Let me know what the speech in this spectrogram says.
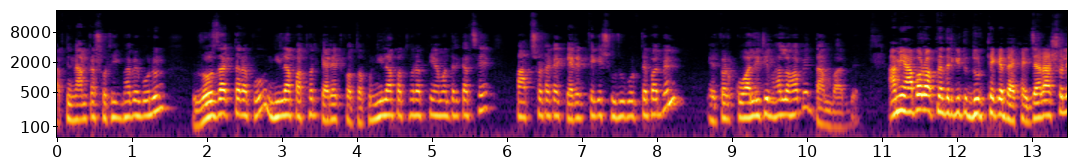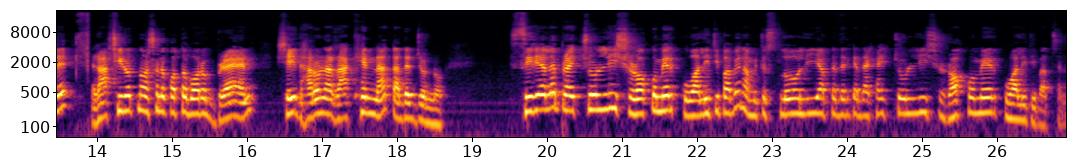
আপনি নামটা সঠিকভাবে বলুন। রোজ আক্তার আপু, নীলা পাথর ক্যারেট কত আপু? নীলা পাথর আপনি আমাদের কাছে পাঁচশো টাকা ক্যারেট থেকে শুরু করতে পারবেন। এরপর কোয়ালিটি ভালো হবে, দাম বাড়বে। আমি আবারও আপনাদেরকে একটু দূর থেকে দেখাই, যারা আসলে রাশিরত্ন আসলে কত বড় ব্র্যান্ড সেই ধারণা রাখেন না তাদের জন্য। সিরিয়ালে প্রায় চল্লিশ রকমের কোয়ালিটি পাবেন। আমি একটু স্লোলি আপনাদেরকে দেখাই, চল্লিশ রকমের কোয়ালিটি পাচ্ছেন।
